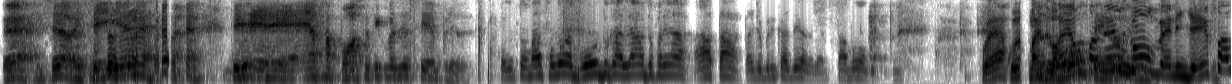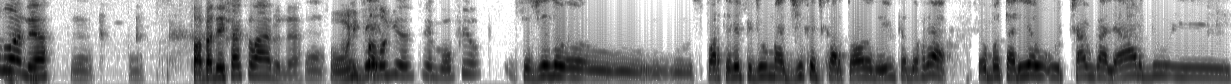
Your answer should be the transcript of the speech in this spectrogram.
É, isso, é, isso aí é, é, Essa aposta tem que fazer sempre. Né? Quando o Tomás falou ah, gol do Galhardo, eu falei, ah, ah tá, tá de brincadeira, tá bom. Ué, Quando mas só eu falei os gols, né? Ninguém falou, né? É, é. Só pra deixar claro, né? É. O único que falou que ia ter gol foi eu. Esses dias o, o, o, Sport TV pediu uma dica de cartola do Inter. Eu falei, ah, eu botaria o Thiago Galhardo e,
